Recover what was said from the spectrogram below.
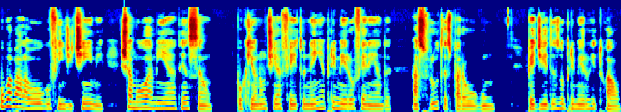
O Babalaogo fim de time chamou a minha atenção, porque eu não tinha feito nem a primeira oferenda, as frutas para Ogum, pedidas no primeiro ritual,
